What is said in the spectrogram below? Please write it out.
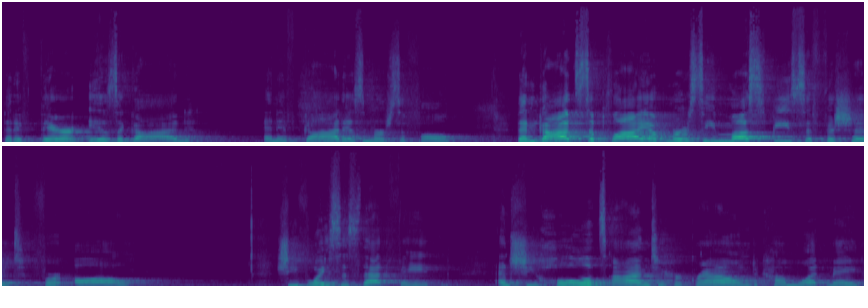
that if there is a God and if God is merciful, then God's supply of mercy must be sufficient for all. She voices that faith and she holds on to her ground, come what may.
